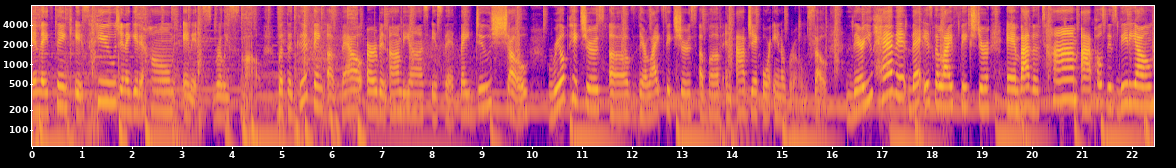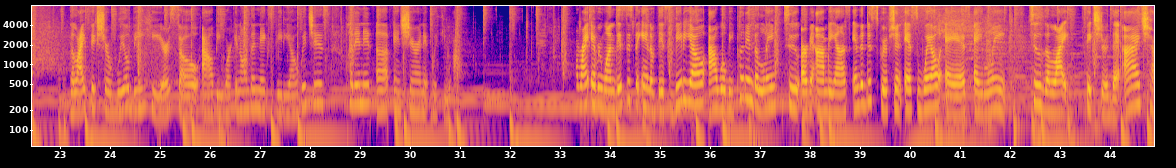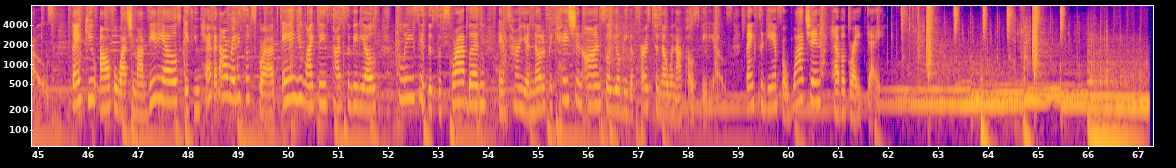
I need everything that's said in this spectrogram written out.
and they think it's huge and they get it home and it's really small. But the good thing about Urban Ambiance is that they do show real pictures of their light fixtures above an object or in a room. So there you have it. That is the light fixture. And by the time I post this video, the light fixture will be here. So I'll be working on the next video, which is putting it up and sharing it with you all. All right, everyone, this is the end of this video. I will be putting the link to Urban Ambiance in the description as well as a link to the light fixture that I chose. Thank you all for watching my videos. If you haven't already subscribed and you like these types of videos, please hit the subscribe button and turn your notification on so you'll be the first to know when I post videos. Thanks again for watching. Have a great day.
